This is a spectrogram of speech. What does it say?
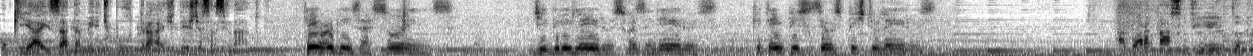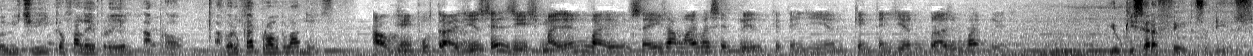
O que há exatamente por trás deste assassinato? Tem organizações de grileiros, fazendeiros, que têm seus pistoleiros. Agora caça o dinheiro que eu prometi que eu falei pra ele, a prova. Agora eu quero prova do lado deles. Alguém por trás disso existe, mas ele não vai, isso aí jamais vai ser preso, porque tem dinheiro, quem tem dinheiro no Brasil não vai preso. E o que será feito sobre isso?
